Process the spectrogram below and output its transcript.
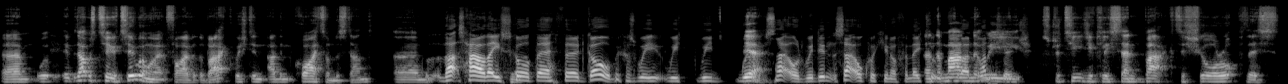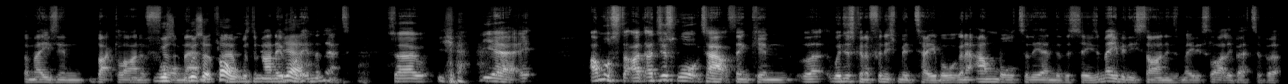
Um, it- that was two-two when we went five at the back, which didn't I didn't quite understand. Um, That's how they scored their third goal because we we we, we Yeah. settled. We didn't settle quick enough, and they took and the man that we advantage. strategically sent back to shore up this amazing back line of four Was- men was at uh, fault. was the man who Yeah. put it in the net. So Yeah. yeah, it, I must. I, I just walked out thinking we're just going to finish mid-table. We're going to amble to the end of the season. Maybe these signings made it slightly better, but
